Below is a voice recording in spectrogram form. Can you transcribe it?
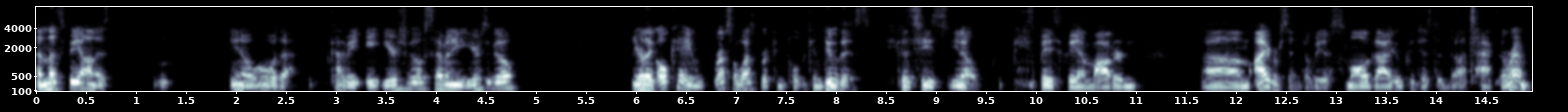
And let's be honest, you know, what was that? Got to be eight years ago, seven, eight years ago. You're like, okay, Russell Westbrook can, can do this because he's, you know, he's basically a modern um, Iverson. He'll be a small guy who could just attack the rim.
